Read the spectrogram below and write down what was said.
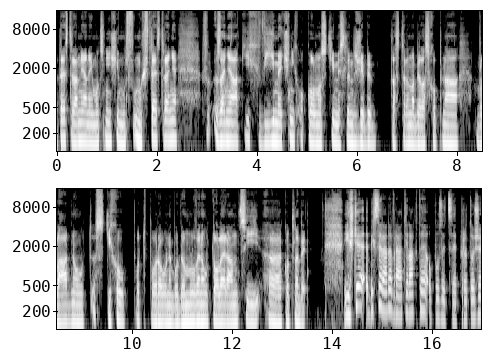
té strany a nejmocnější muž, muž v té straně za nějakých výjimečných okolností. Myslím, že by ta strana byla schopná vládnout s tichou podporou nebo domluvenou tolerancí eh, Kotleby. Ještě bych se ráda vrátila k té opozici, protože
